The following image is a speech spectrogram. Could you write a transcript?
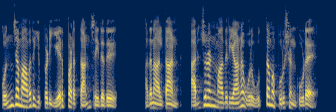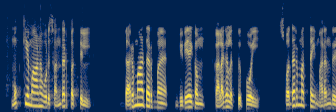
கொஞ்சமாவது இப்படி ஏற்படத்தான் செய்தது. அதனால்தான் அர்ஜுனன் மாதிரியான ஒரு உத்தம புருஷன் கூட முக்கியமான ஒரு சந்தர்ப்பத்தில் தர்மா தர்ம விவேகம் கலகலத்து போய் ஸ்வதர்மத்தை மறந்து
